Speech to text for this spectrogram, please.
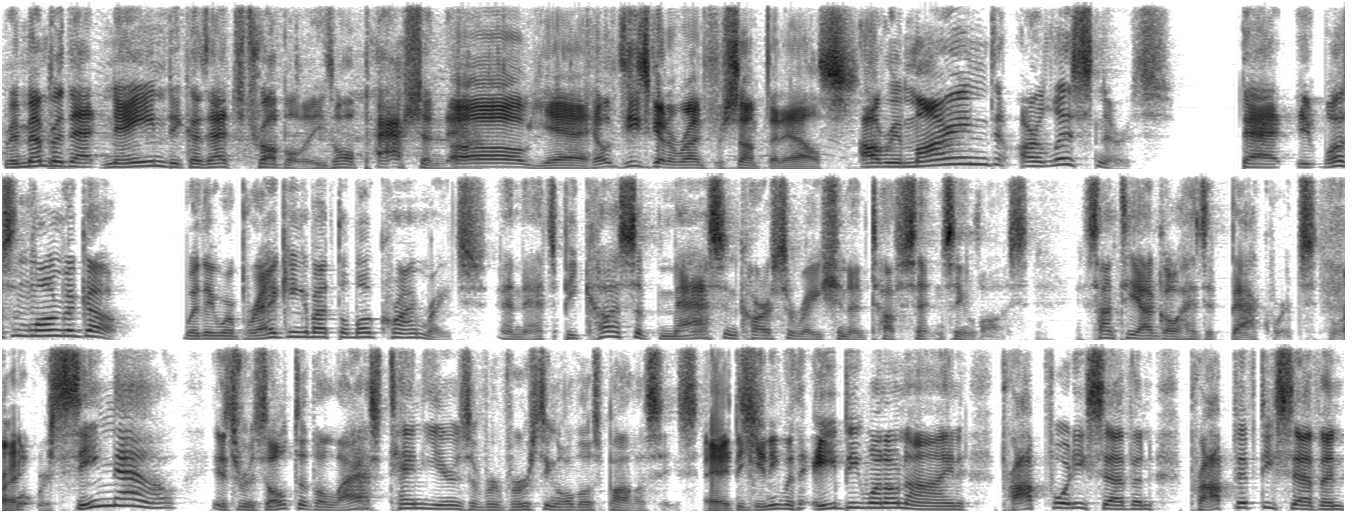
Remember that name because that's trouble. He's all passion there. Oh yeah, He'll, he's going to run for something else. I'll remind our listeners that it wasn't long ago where they were bragging about the low crime rates, and that's because of mass incarceration and tough sentencing laws. Santiago has it backwards. Right. What we're seeing now is a result of the last 10 years of reversing all those policies. It's- Beginning with AB 109, Prop 47, Prop 57,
